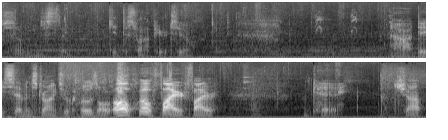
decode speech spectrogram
So we can just like get this one up here too. Ah, day seven's drawing to a close all oh oh fire, fire. Okay. Chop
